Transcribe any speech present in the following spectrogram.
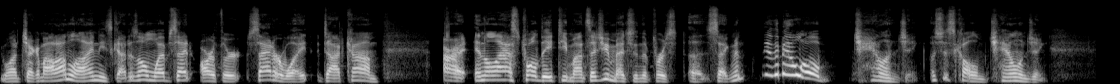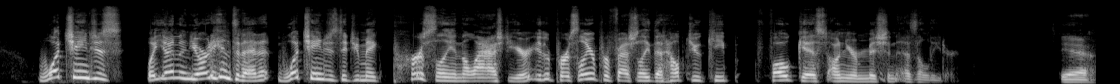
You want to check him out online, he's got his own website, arthursatterwhite.com. All right, in the last 12 to 18 months, as you mentioned in the first uh, segment, they've been a little challenging. Let's just call them challenging. What changes well, and you already hinted at it. What changes did you make personally in the last year, either personally or professionally, that helped you keep focused on your mission as a leader? Yeah.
